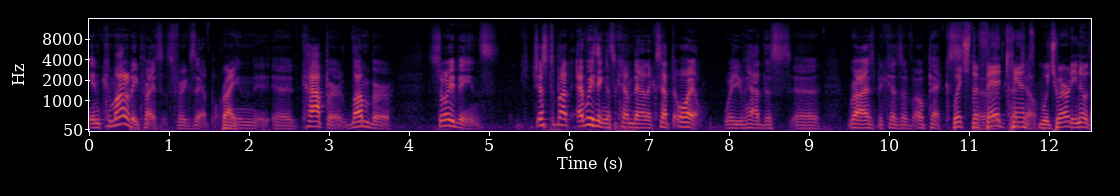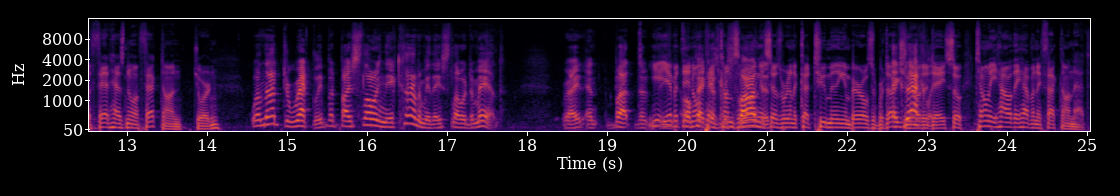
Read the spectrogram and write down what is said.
in commodity prices, for example. Right. I mean, uh, copper, lumber, soybeans, just about everything has come down except oil, where you had this uh, rise because of OPEC's. Which the uh, Fed can't. cartel. Which we already know the Fed has no effect on Jordan. Well, not directly, but by slowing the economy, they slow demand, right? And but the, Yeah, the yeah, but then OPEC, OPEC, comes along and says we're going to cut two million barrels of production out Exactly. a day. So tell me how they have an effect on that.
